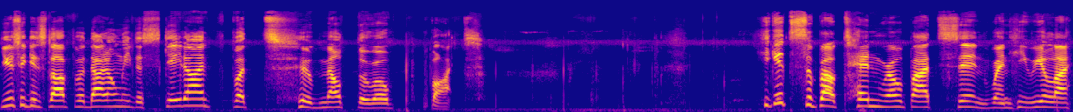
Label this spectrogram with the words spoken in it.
Using his lava not only to skate on, but to melt the robot. He gets about 10 robots in when he realizes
